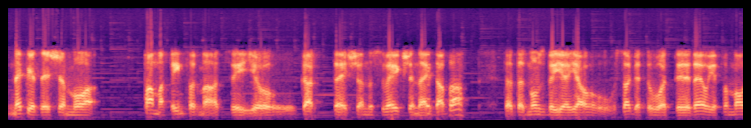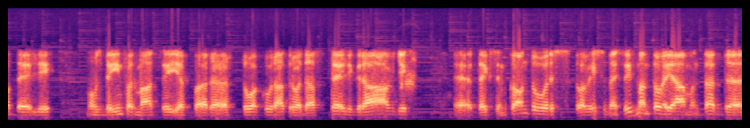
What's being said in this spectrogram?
nepieciešamo pamata informāciju kartēšanas veikšanai dabā. Tātad mums bija jau sagatavoti reliefa modeļi, mums bija informācija par uh, to, kur atrodas ceļi, grāvji, uh, teiksim, kontūras. To visu mēs izmantojām un tad uh,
